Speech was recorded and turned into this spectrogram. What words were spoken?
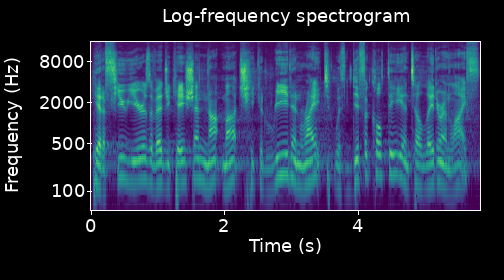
He had a few years of education, not much. He could read and write with difficulty until later in life.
